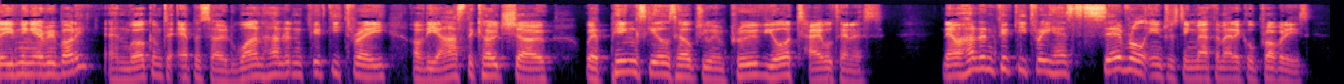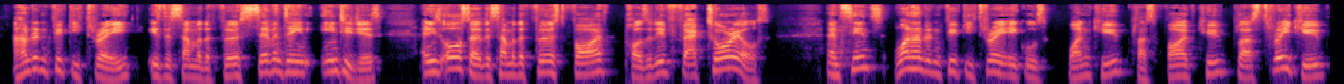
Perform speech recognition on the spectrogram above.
evening, everybody, and welcome to episode 153 of the Ask the Coach show, where Ping Skills helps you improve your table tennis. Now, 153 has several interesting mathematical properties. 153 is the sum of the first 17 integers and is also the sum of the first five positive factorials. And since 153 equals 1 cubed plus 5 cubed plus 3 cubed,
